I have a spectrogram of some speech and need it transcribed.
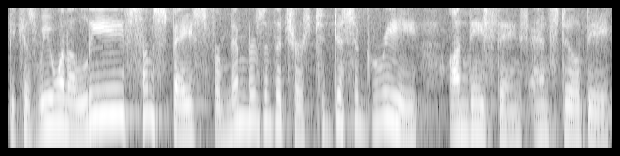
because we want to leave some space for members of the church to disagree on these things and still be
